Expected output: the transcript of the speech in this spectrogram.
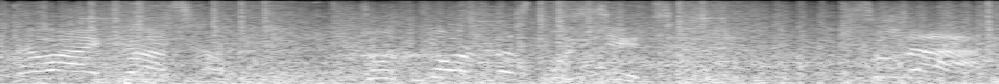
Давай, Кацан. Тут можно спуститься. Сюда.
